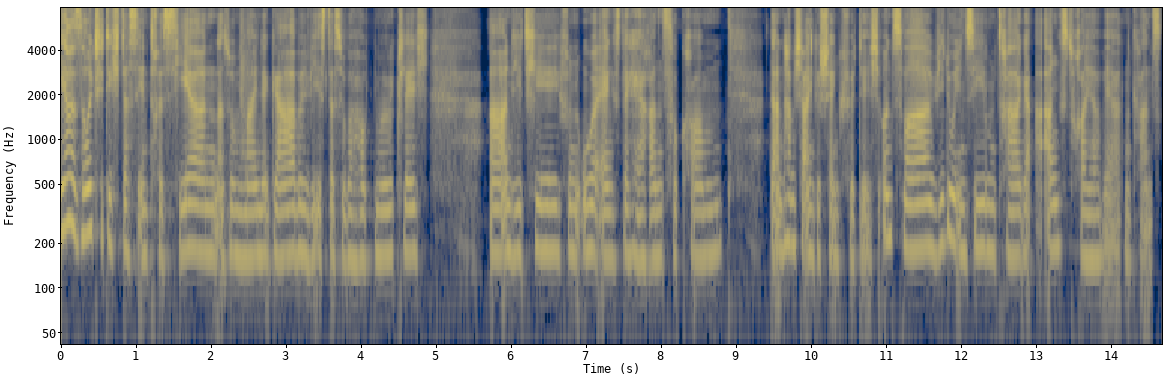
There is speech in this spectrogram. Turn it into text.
Ja, sollte dich das interessieren, also meine Gabe, wie ist das überhaupt möglich, äh, an die tiefen Urängste heranzukommen, dann habe ich ein Geschenk für dich. Und zwar, wie du in sieben Tage angstfreier werden kannst.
